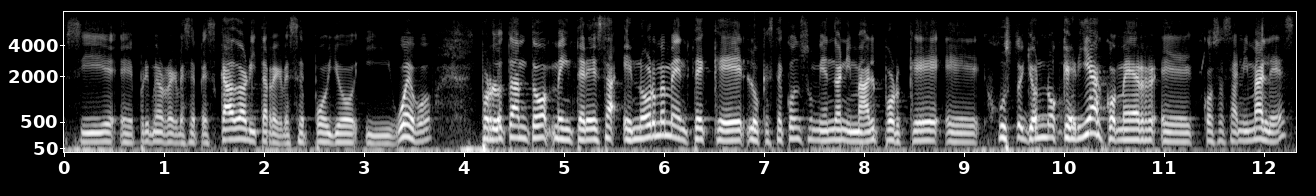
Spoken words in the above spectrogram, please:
Sí, eh, primero regresé pescado, ahorita regresé pollo y huevo. Por lo tanto, me interesa enormemente que lo que esté consumiendo animal, porque eh, justo yo no quería comer eh, cosas animales,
